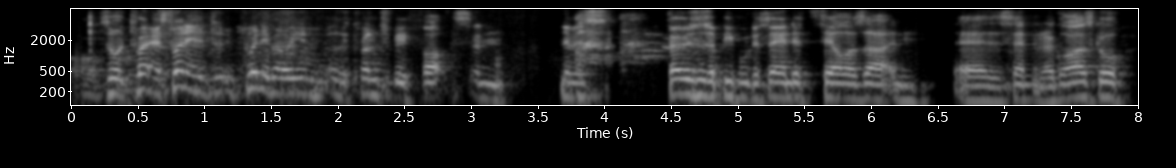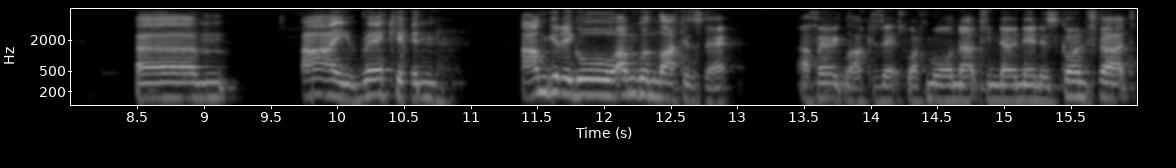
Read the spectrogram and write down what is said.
Oh, so 20, 20, 20 million of the country be fucked, and there was thousands of people descended to tell us that in uh, the centre of Glasgow. Um, I reckon I'm going to go. I'm going Lacazette. I think Lacazette's worth more than that between now and then. His contract,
